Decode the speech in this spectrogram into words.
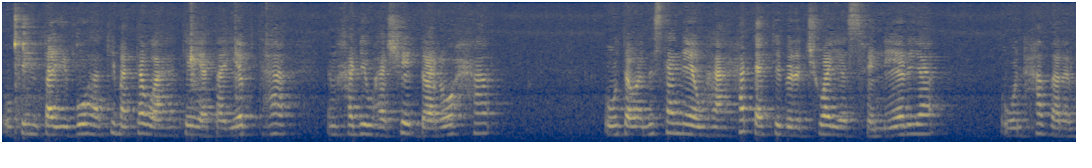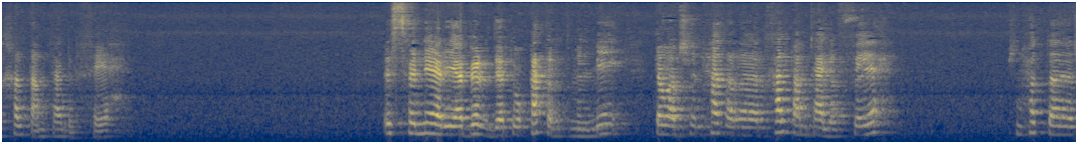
وكي نطيبوها كيما توا هكايا طيبتها نخليوها شادة روحها. وتوا نستناوها حتى تبرد شوية سفناريا ونحضر الخلطة متاع السفناريا بردت وقطرت من الماء. توا باش نحضر الخلطة متاع الفاح باش نحط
